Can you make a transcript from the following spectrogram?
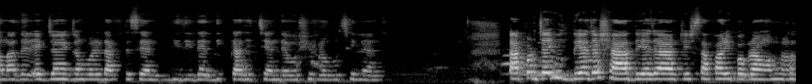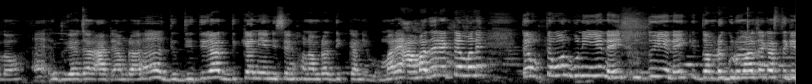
ওনাদের একজন একজন করে ডাকতেছেন, দিদিদের দীক্ষা দিচ্ছেন, দেবশ্রী প্রভু ছিলেন। তারপর যাই হোক, দুই হাজার সাত, দুই হাজার আটের সাফারি প্রোগ্রাম হলো। দুই হাজার আটে আমরা হ্যাঁ দিদিরা দীক্ষা নিয়ে নিছেন, এখন আমরা দীক্ষা নিব। মানে আমাদের একটা মানে তেমন কোনো ইয়ে নেই, শুদ্ধ ইয়ে নেই, কিন্তু আমরা গুরু মহারাজের কাছ থেকে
